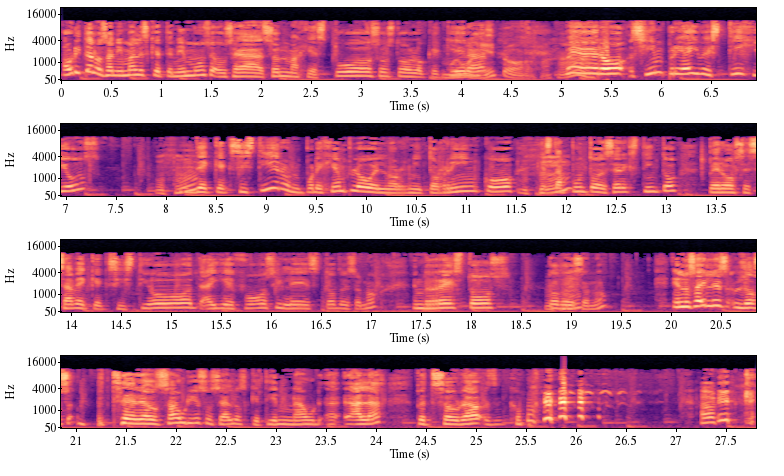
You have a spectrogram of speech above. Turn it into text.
Ahorita los animales que tenemos, o sea, son majestuosos, todo lo que Muy quieras. bonito. Ajá. Pero siempre hay vestigios de que existieron. Por ejemplo, el ornitorrinco, que está a punto de ser extinto, pero se sabe que existió, hay fósiles, todo eso, ¿no? En restos, todo eso, ¿no? En los aires, los pterosaurios, o sea, los que tienen a- alas, pterosaurios, ¿cómo? A ver, ¿qué?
